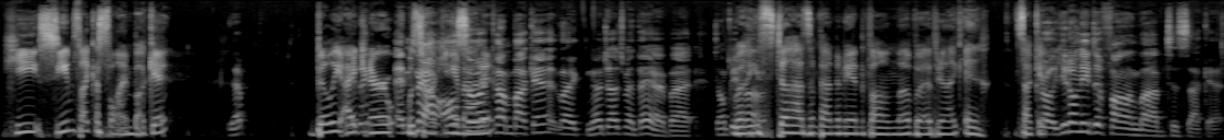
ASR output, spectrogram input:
He seems like a slime bucket. Yep. Billy Eichner and was now talking also about a it. cum bucket. Like, no judgment there, but don't be well, he both. still hasn't found a man to fall in love with. You're like, eh, suck it. Girl, you don't need to fall in love to suck it.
